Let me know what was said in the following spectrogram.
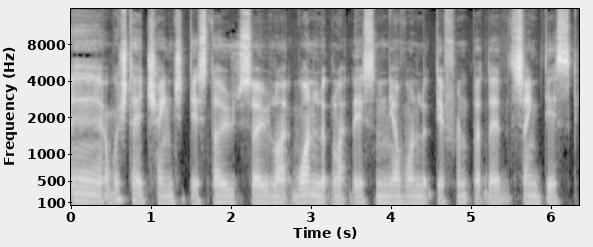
Uh, I wish they had changed the disc though, so like one looked like this and the other one looked different, but they're the same disc.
